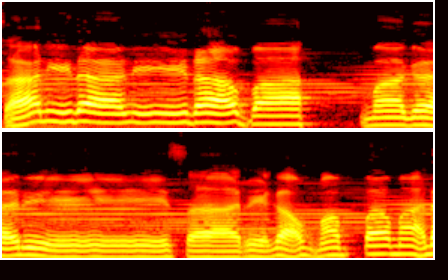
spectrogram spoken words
சனிதனி தபா మగరి సరి గమప్ప మద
